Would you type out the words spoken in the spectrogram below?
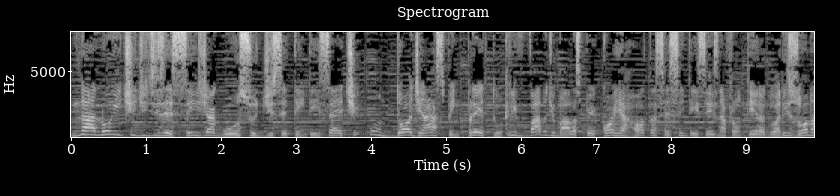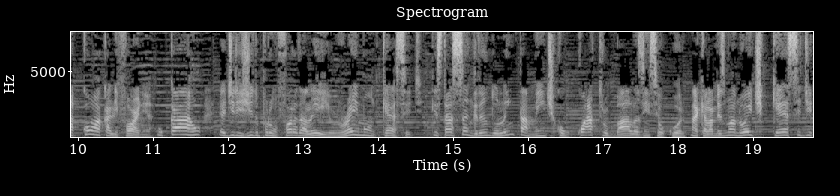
Na noite de 16 de agosto de 77, um Dodge Aspen preto, crivado de balas, percorre a rota 66 na fronteira do Arizona com a Califórnia. O carro é dirigido por um fora da lei, Raymond Cassidy, que está sangrando lentamente com quatro balas em seu corpo. Naquela mesma noite, Cassidy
